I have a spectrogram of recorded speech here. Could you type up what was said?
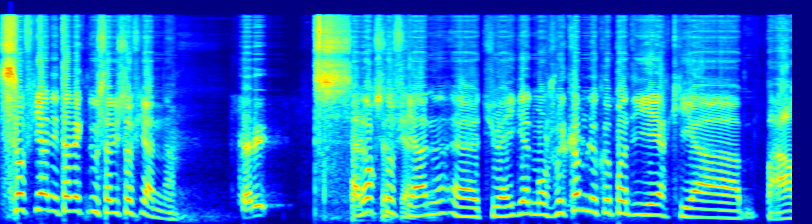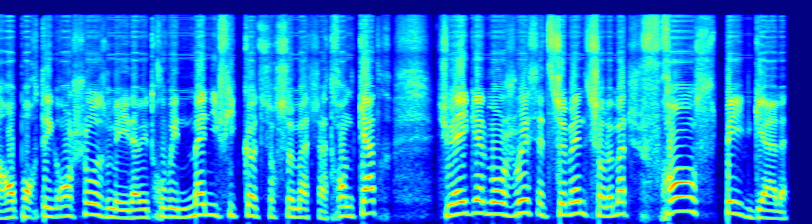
Sofiane est avec nous. Salut Sofiane. Salut. Alors Sofiane, euh, tu as également joué comme le copain d'hier qui a pas remporté grand chose, mais il avait trouvé une magnifique cote sur ce match à 34. Tu as également joué cette semaine sur le match France-Pays de Galles.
